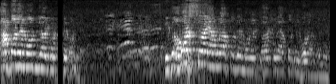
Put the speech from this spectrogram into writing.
আপনাদের মন জয় করতে পারি। কিন্তু অবশ্যই আমরা আপনাদের মনে জয় করে আপনাদের ভোট আমরা নেব।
